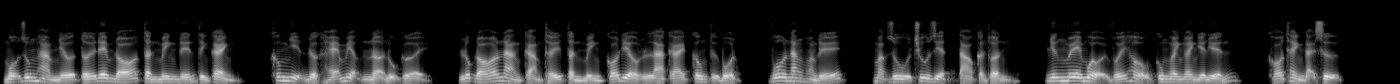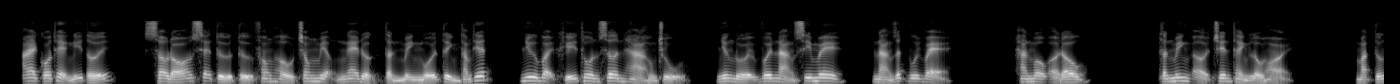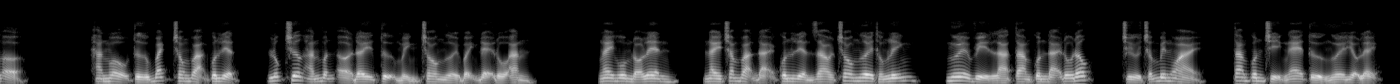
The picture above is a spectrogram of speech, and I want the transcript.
Mộ Dung Hàm nhớ tới đêm đó Tần Minh đến tình cảnh, không nhịn được hé miệng nở nụ cười, lúc đó nàng cảm thấy Tần Minh có điều là cái công tử bột, vô năng hoàng đế, mặc dù chu diệt Tào Cẩn Thuần, nhưng mê muội với hậu cung oanh oanh yến yến, khó thành đại sự. Ai có thể nghĩ tới, sau đó sẽ từ tử phong hầu trong miệng nghe được Tần Minh mối tình thắm thiết, như vậy khí thôn sơn hà hùng chủ, nhưng đối với nàng si mê, nàng rất vui vẻ. Hàn Mậu ở đâu? Tần Minh ở trên thành lầu hỏi. Mặt tướng ở. Hàn Mậu từ bách trong vạn quân liệt, lúc trước hắn vẫn ở đây tự mình cho người bệnh đệ đồ ăn. Ngay hôm đó lên, nay trăm vạn đại quân liền giao cho ngươi thống lĩnh, ngươi vì là tam quân đại đô đốc, trừ chấm bên ngoài, tam quân chỉ nghe từ ngươi hiệu lệnh.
